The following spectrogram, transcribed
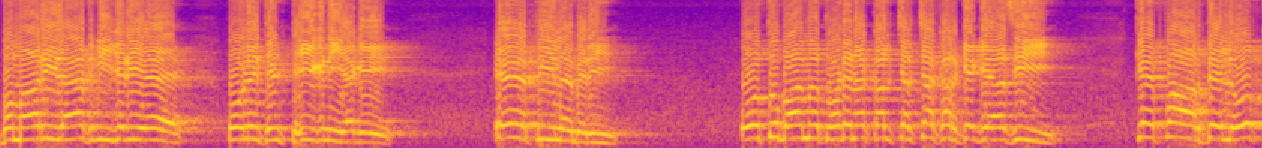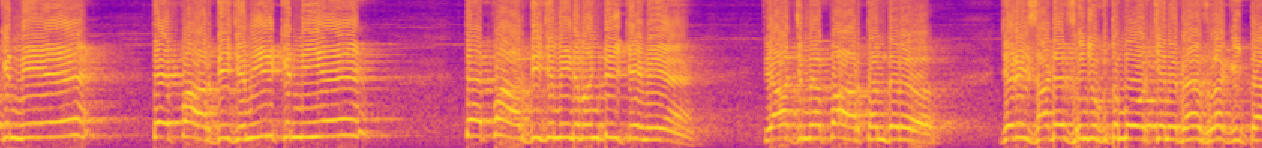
ਬਿਮਾਰੀ ਰਹਿਤ ਵੀ ਜਿਹੜੀ ਹੈ, ਪੋਲੀਥੀਨ ਠੀਕ ਨਹੀਂ ਹੈਗੇ। ਇਹ ਅਪੀਲ ਹੈ ਮੇਰੀ। ਉਸ ਤੋਂ ਬਾਅਦ ਮੈਂ ਤੁਹਾਡੇ ਨਾਲ ਕੱਲ ਚਰਚਾ ਕਰਕੇ ਗਿਆ ਸੀ ਕਿ ਭਾਰਤ ਦੇ ਲੋਕ ਕਿੰਨੇ ਹੈ ਤੇ ਭਾਰਤ ਦੀ ਜ਼ਮੀਨ ਕਿੰਨੀ ਹੈ ਤੇ ਭਾਰਤ ਦੀ ਜ਼ਮੀਨ ਵੰਡੀ ਕਿਵੇਂ ਹੈ। ਤੇ ਅੱਜ ਮੈਂ ਭਾਰਤ ਅੰਦਰ ਜਿਹੜੀ ਸਾਡੇ ਸੰਯੁਕਤ ਮੋਰਚੇ ਨੇ ਫੈਸਲਾ ਕੀਤਾ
